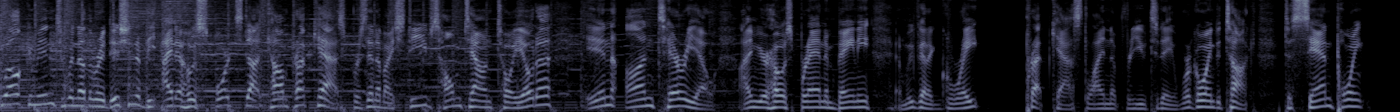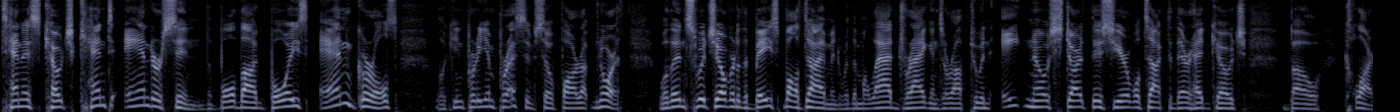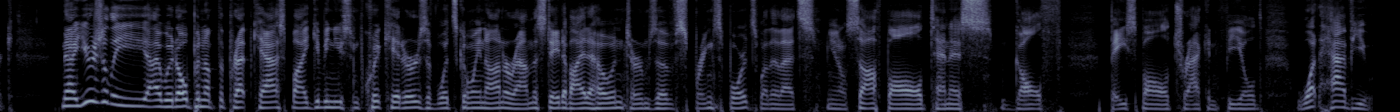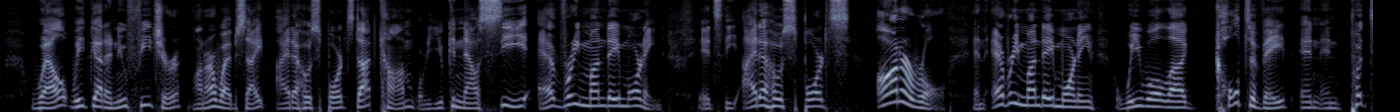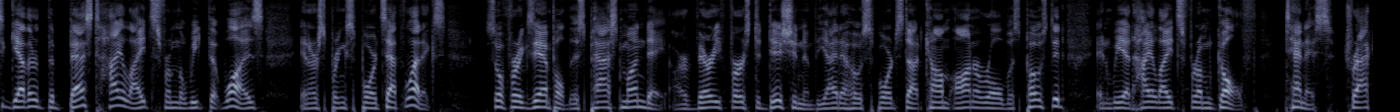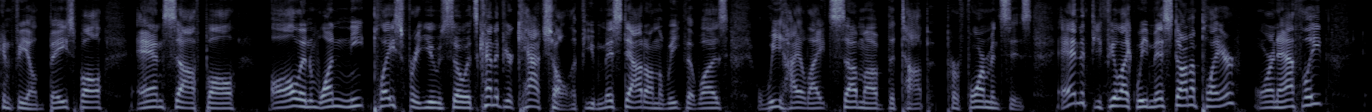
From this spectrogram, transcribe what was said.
and welcome into another edition of the IdahoSports.com Prepcast, presented by Steve's Hometown Toyota in Ontario. I'm your host, Brandon Baney, and we've got a great Prepcast lined up for you today. We're going to talk to Sandpoint tennis coach Kent Anderson, the Bulldog boys and girls looking pretty impressive so far up north. We'll then switch over to the baseball diamond where the Malad Dragons are off to an 8 0 start this year. We'll talk to their head coach, Bo Clark. Now, usually I would open up the prepcast by giving you some quick hitters of what's going on around the state of Idaho in terms of spring sports, whether that's, you know, softball, tennis, golf, baseball, track and field, what have you. Well, we've got a new feature on our website, idahosports.com, where you can now see every Monday morning. It's the Idaho Sports Honor Roll. And every Monday morning, we will uh, cultivate and, and put together the best highlights from the week that was in our spring sports athletics. So, for example, this past Monday, our very first edition of the IdahoSports.com honor roll was posted, and we had highlights from golf, tennis, track and field, baseball, and softball, all in one neat place for you. So it's kind of your catch all. If you missed out on the week that was, we highlight some of the top performances. And if you feel like we missed on a player or an athlete,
